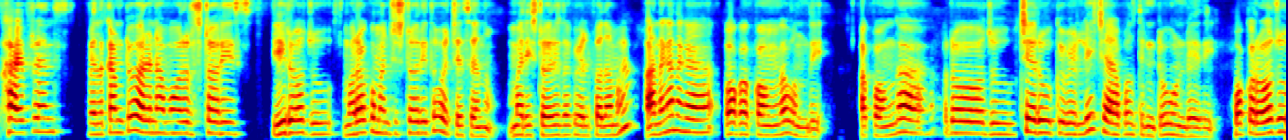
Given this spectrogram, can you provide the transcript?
Hi friends welcome to Aruna moral stories. ఈ రోజు మరొక మంచి స్టోరీతో వచ్చేసాను. మరి స్టోరీలోకి వెళ్ళిపోదామా? అనగనగా ఒక కొంగ ఉంది. ఆ కొంగ రోజు చెరువుకి వెళ్ళి చేపలు తింటూ ఉండేది. ఒకరోజు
